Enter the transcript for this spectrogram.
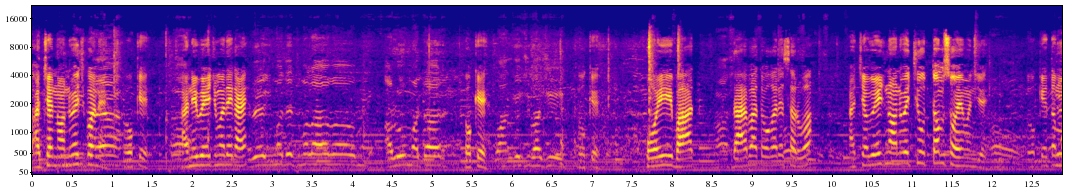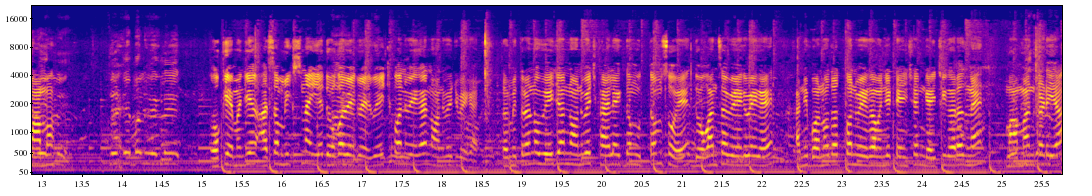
अच्छा नॉनव्हेज पण आहे. ओके आणि व्हेजमध्ये काय? व्हेजमध्ये तुम्हाला अ, आलू मटर ओके वांग्याची भाजी. ओके पोळी भात डाळ भात वगैरे सर्व? अच्छा व्हेज नॉनव्हेजची उत्तम सोय म्हणजे. हो. ओके तर ते मामा. ते टेबल वेगळे. ओके म्हणजे असं मिक्स नाही आहे दोघं वेगळे व्हेज पण वेगळं आहे नॉनव्हेज वेगळा आहे. तर मित्रांनो व्हेज आणि नॉनव्हेज खायला एकदम उत्तम सोय आहे. दोघांचा वेगवेगळा आहे. आणि बनवतात पण वेगळं म्हणजे टेन्शन घ्यायची गरज नाही. मामांकडे या.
